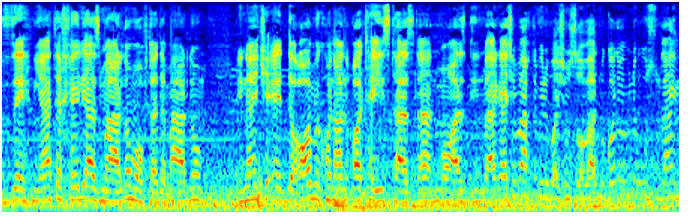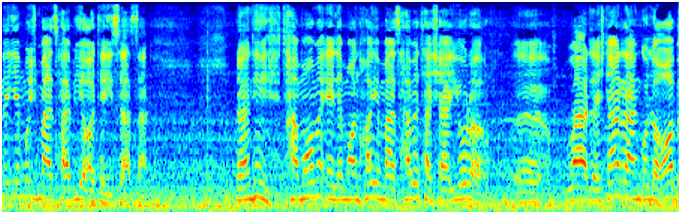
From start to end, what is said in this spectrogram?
ذهنیت خیلی از مردم افتاده. مردم اینایی که ادعا می‌کنن آتئیست هستن ما از دین برگشتیم وقتی میره باشون صحبت می‌کنه ببینه اصولا اینا یه مش مذهبی آتئیست هستن. یعنی تمام علمان های مذهب تشیع رو ورداشتن رنگ و لعاب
